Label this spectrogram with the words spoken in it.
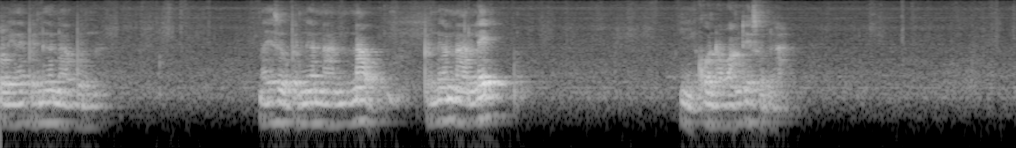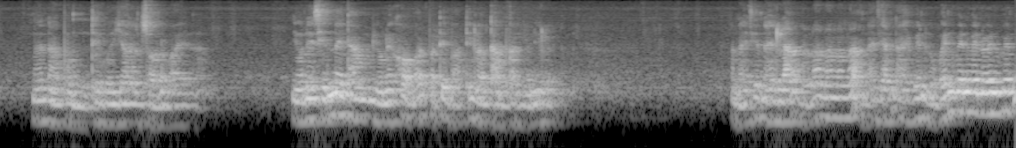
ตัวเองให้เป็นเนื้อนาบุญในที่สุดเป็นเนื้อนาเน่า เป็นเนื้อนาเละนี่ควรระวังที่สุดนะ นื้อนาบุญที่พระพุทธเจ้าสอนเอาไว้ อยู่ในศีลในธรรมอยู่ในข้อวัดปฏิบัติที่เราทำกันอยู่นี่แหละอันไหนที่ไหนละละละละละอันไหนที่ไหนเว้นก็เว้นเว้นเว้นเว้นเว้น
